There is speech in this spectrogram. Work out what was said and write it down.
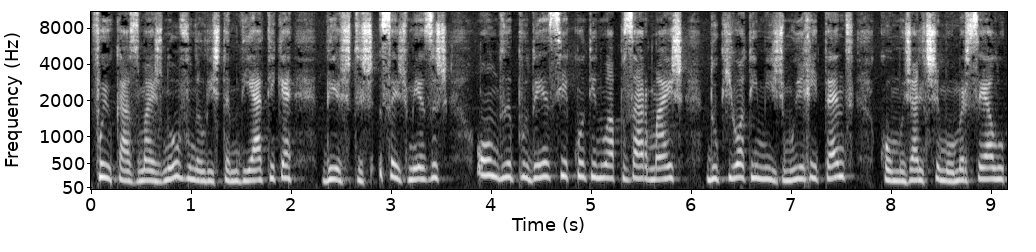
Foi o caso mais novo na lista mediática destes seis meses, onde a prudência continua a pesar mais do que o otimismo irritante, como já lhe chamou Marcelo,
